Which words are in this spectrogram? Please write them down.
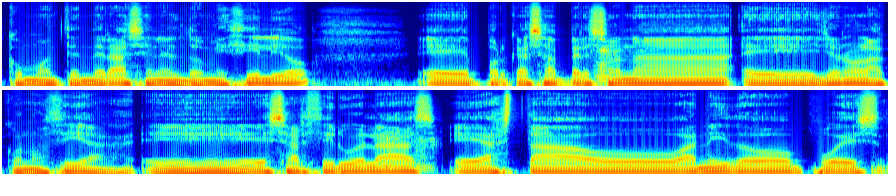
como entenderás, en el domicilio. Eh, porque esa persona eh, yo no la conocía. Eh, esas ciruelas ha han ido pues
